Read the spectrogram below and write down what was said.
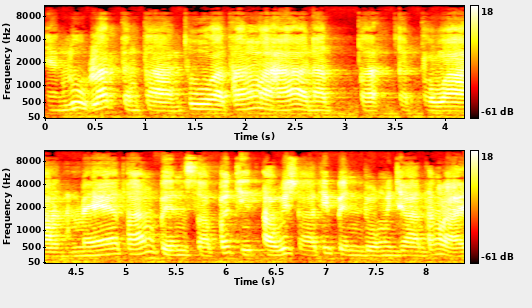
แห่งรูปลักษณ์ต่าง ๆ ทั่วทั้งมหาอนัตตจักรวาลแม้ทั้งเป็นสัพพจิตอวิชชาที่เป็นดวงวิญญาณทั้งหลาย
